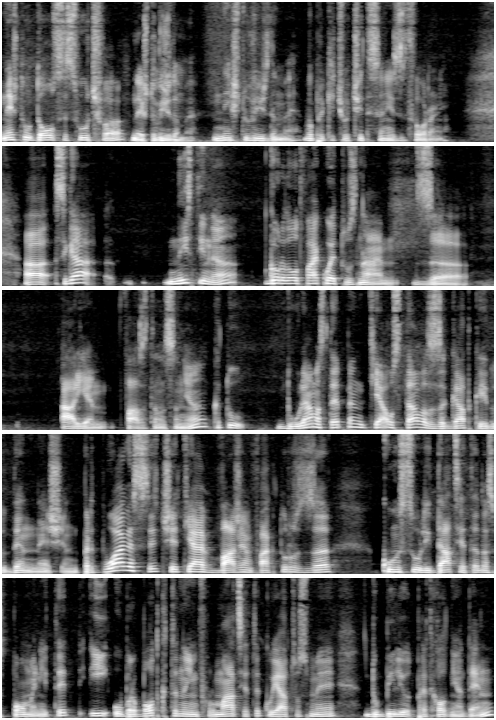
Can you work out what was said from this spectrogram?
нещо отдолу се случва. Нещо виждаме. Нещо виждаме, въпреки че очите са ни затворени. А, сега, наистина, горе-долу това е което знаем за REM фазата на съня, като до голяма степен тя остава загадка и до ден днешен. Предполага се, че тя е важен фактор за консолидацията на спомените и обработката на информацията, която сме добили от предходния ден.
